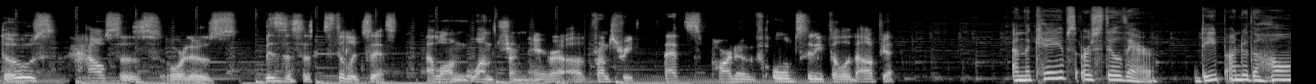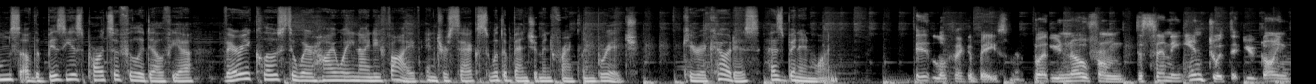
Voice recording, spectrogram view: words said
those houses or those businesses still exist along one certain area of Front Street. That's part of Old City Philadelphia. And the caves are still there, deep under the homes of the busiest parts of Philadelphia, very close to where Highway 95 intersects with the Benjamin Franklin Bridge. Kyriakodis has been in one. It looked like a basement, but you know from descending into it that you're going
